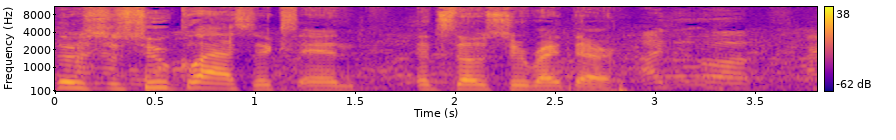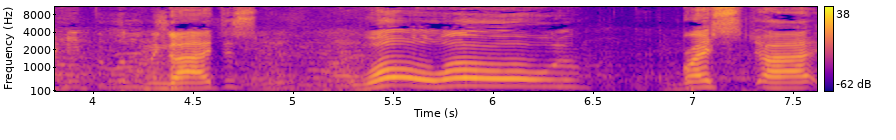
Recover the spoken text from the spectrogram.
there's just two classics, and it's those two right there. I, uh, I hate the little I mean, I just. Whoa, whoa. Bryce, uh,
